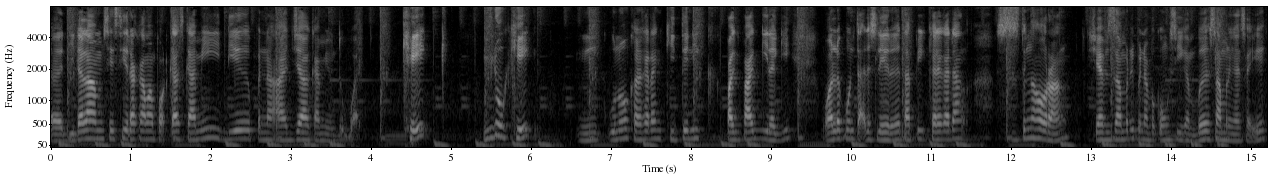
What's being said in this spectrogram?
uh, di dalam sesi rakaman podcast kami dia pernah ajar kami untuk buat cake. You know cake? Mm, you know kadang-kadang kita ni pagi-pagi lagi walaupun tak ada selera tapi kadang-kadang setengah orang Chef Zamri pernah berkongsikan bersama dengan saya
